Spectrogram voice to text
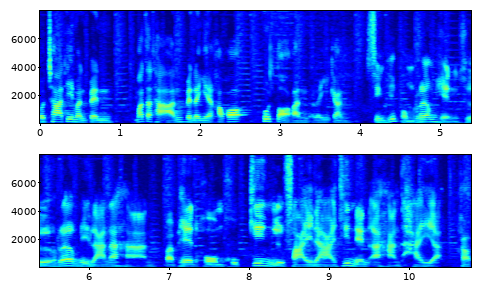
รสชาติที่มันเป็นมาตรฐานเป็นอะไรเงี้ยเขาก็พูดต่อกันอะไรอย่างงี้กัน สิ่งที่ผมเริ่มเห็นคือเริ่มมีร้านอาหาร ประเภทโฮมคุกกิ้งหรือไฟดายที่เน้นอาหารไทยอะครับ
